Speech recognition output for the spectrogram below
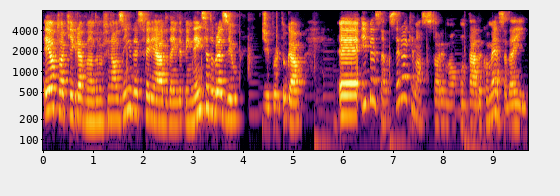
Eu tô aqui gravando no finalzinho desse feriado da independência do Brasil, de Portugal, é, e pensando: será que a nossa história mal contada começa daí?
